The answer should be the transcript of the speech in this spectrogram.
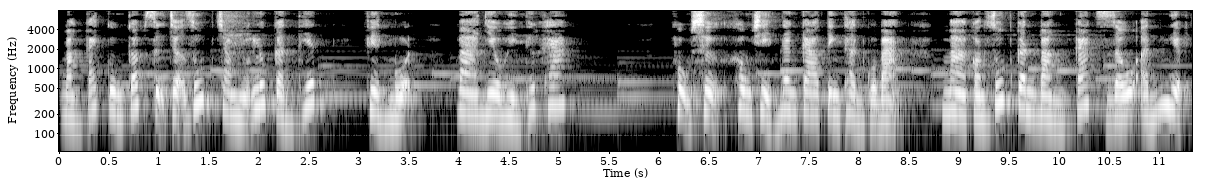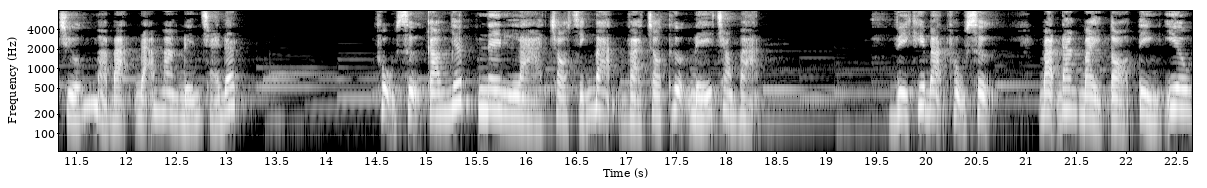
bằng cách cung cấp sự trợ giúp trong những lúc cần thiết, phiền muộn và nhiều hình thức khác. Phụng sự không chỉ nâng cao tinh thần của bạn, mà còn giúp cân bằng các dấu ấn nghiệp chướng mà bạn đã mang đến trái đất. Phụng sự cao nhất nên là cho chính bạn và cho thượng đế trong bạn vì khi bạn phụng sự, bạn đang bày tỏ tình yêu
